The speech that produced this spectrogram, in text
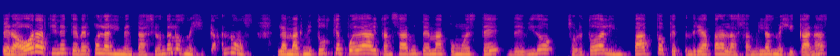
Pero ahora tiene que ver con la alimentación de los mexicanos, la magnitud que puede alcanzar un tema como este debido sobre todo al impacto que tendría para las familias mexicanas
